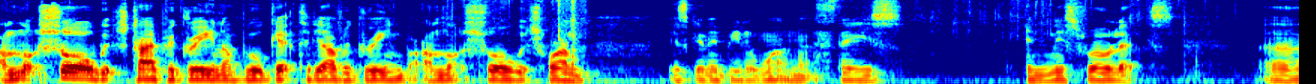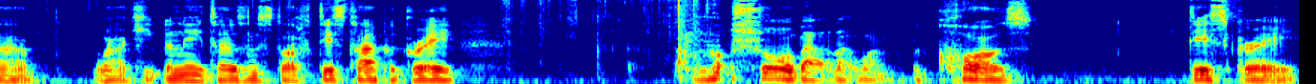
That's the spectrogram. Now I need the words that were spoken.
I'm not sure which type of green I will get to the other green, but I'm not sure which one is going to be the one that stays in this Rolex uh, where I keep the NATOs and stuff. This type of grey, I'm not sure about that one because this grey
